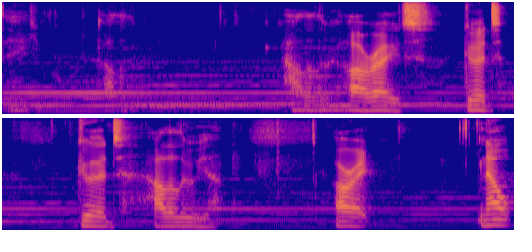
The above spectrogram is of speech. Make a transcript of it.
Thank you, Lord. Hallelujah. Hallelujah. All right. Good. Good. Hallelujah. All right. Now,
